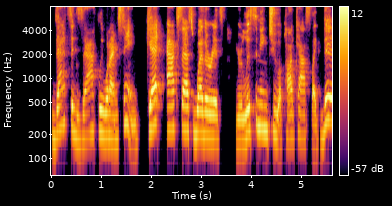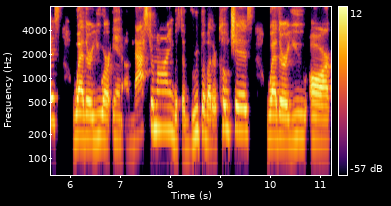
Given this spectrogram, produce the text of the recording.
that's exactly what I'm saying. Get access, whether it's you're listening to a podcast like this, whether you are in a mastermind with a group of other coaches, whether you are,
